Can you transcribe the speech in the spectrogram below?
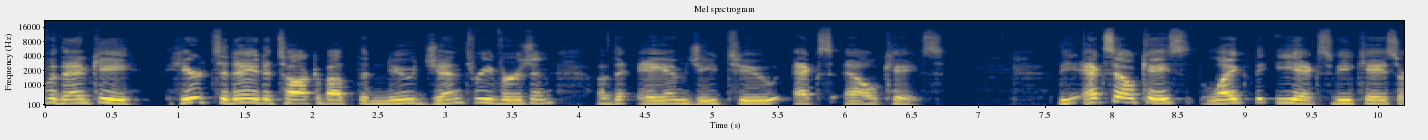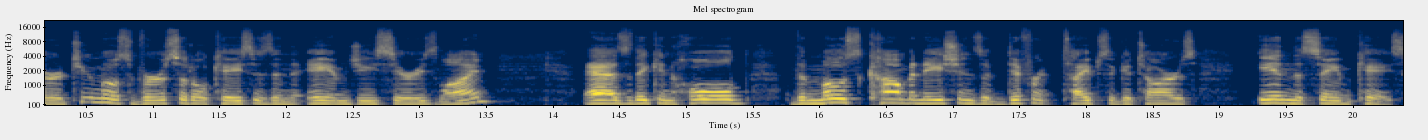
with Enki here today to talk about the new Gen 3 version of the AMG2 XL case. The XL case, like the EXV case, are two most versatile cases in the AMG series line as they can hold the most combinations of different types of guitars in the same case.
